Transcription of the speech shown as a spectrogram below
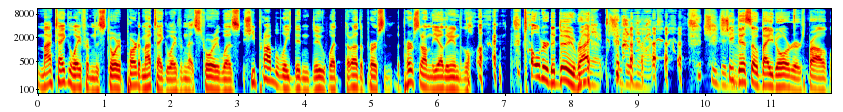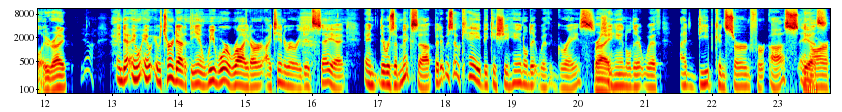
my takeaway from the story, part of my takeaway from that story was she probably didn't do what the other person, the person on the other end of the line told her to do, right? No, she did not. She did She not. disobeyed orders probably, right? Yeah. And, uh, it, it, turned out at the end, we were right. Our itinerary did say it. And there was a mix up, but it was okay because she handled it with grace. Right. She handled it with a deep concern for us and yes. our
